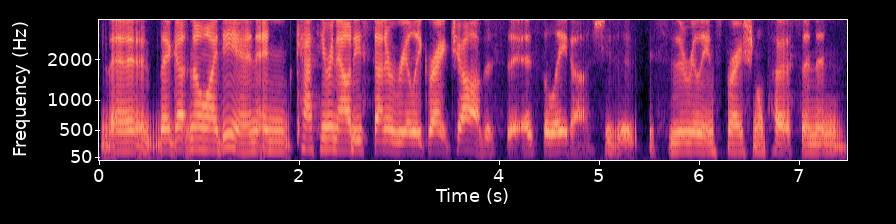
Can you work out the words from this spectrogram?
they they got no idea. And and Kathy Rinaldi's done a really great job as the as the leader. She's a she's a really inspirational person, and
